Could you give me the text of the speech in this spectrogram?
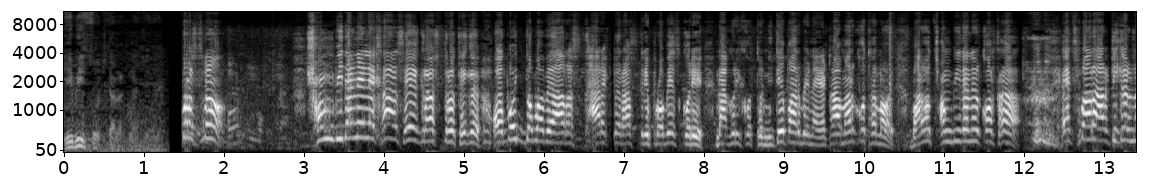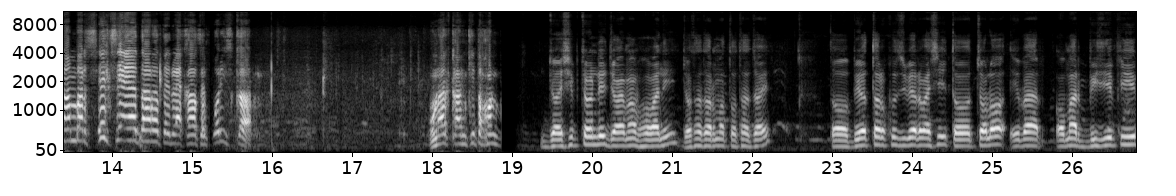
ये भी सोचकर रखना चाहिए প্রশ্ন সংবিধানে লেখা আছে এক রাষ্ট্র থেকে অবৈধভাবে আর রাস- আরেকটা রাষ্ট্রে প্রবেশ করে নাগরিকত্ব নিতে পারবে না এটা আমার কথা নয় ভারত সংবিধানের কথা এক্সপার আর্টিকেল নাম্বার সিক্স এ দ্বারাতে লেখা আছে পরিষ্কার ওনার কান কি তখন জয় শিবচণ্ডী, জয় মা ভবানী যথাধর্ম তথা জয়। তো বৃহত্তর কুচবিহারবাসী, তো চলো এবার আমার বিজেপির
